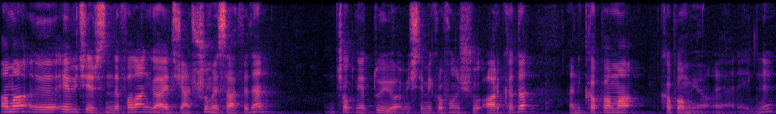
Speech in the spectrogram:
Ama e, ev içerisinde falan gayet yani şu mesafeden çok net duyuyor. İşte mikrofonu şu arkada hani kapama kapamıyor yani elini.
